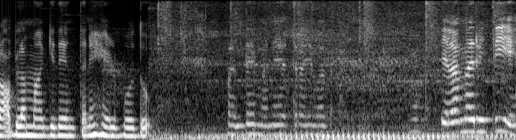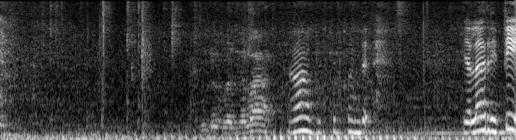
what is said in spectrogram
ಪ್ರಾಬ್ಲಮ್ ಆಗಿದೆ ಅಂತಲೇ ಹೇಳ್ಬೋದು. ಬಂದೆ ಮನೆ ಹತ್ರ ಇವಾಗ. ಎಲ್ಲ ರೀತಿ ಹಾಂ ಬಿಟ್ಬಿಟ್ಟು ಬಂದೆ. ಎಲ್ಲ ರೀತಿ?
